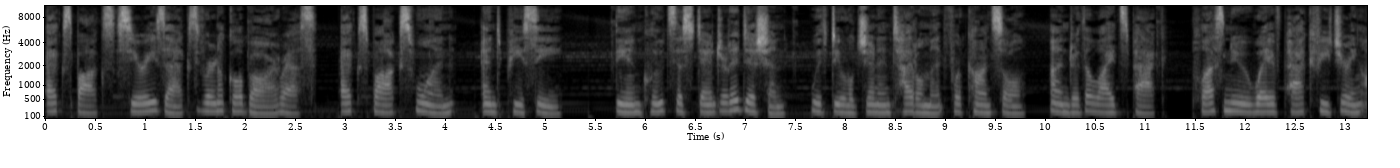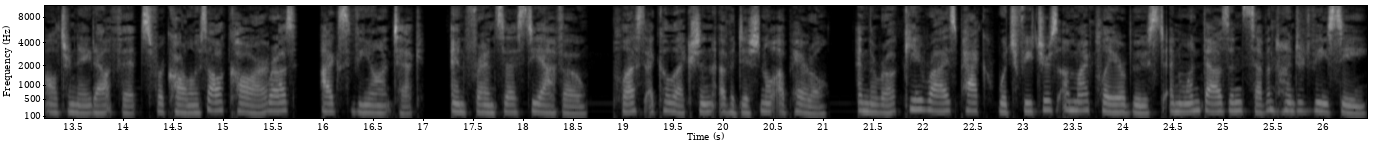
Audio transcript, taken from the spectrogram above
Xbox Series X Vertical Bar S, Xbox One, and PC. The includes the Standard Edition, with dual gen entitlement for console, Under the Lights pack, plus New Wave pack featuring alternate outfits for Carlos Alcaraz, Iga Swiatek, and Frances Tiafoe, plus a collection of additional apparel and the Rookie Rise pack which features a My Player boost and 1700 VC.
